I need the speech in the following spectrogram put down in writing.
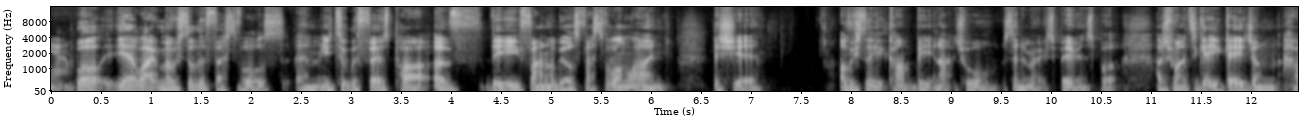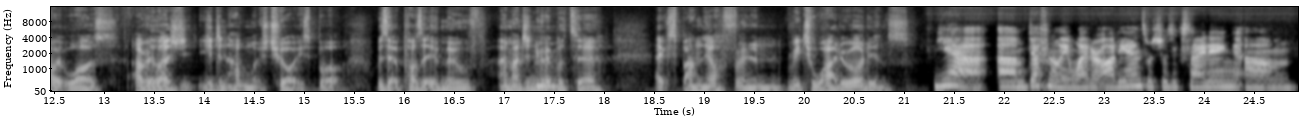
Yeah. Well, yeah, like most other festivals, um, you took the first part of the Final Girls Festival online this year. Obviously, it can't beat an actual cinema experience, but I just wanted to get your gauge on how it was. I realised you didn't have much choice, but was it a positive move? I imagine you're able to expand the offering and reach a wider audience. Yeah, um, definitely a wider audience, which was exciting. Um,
